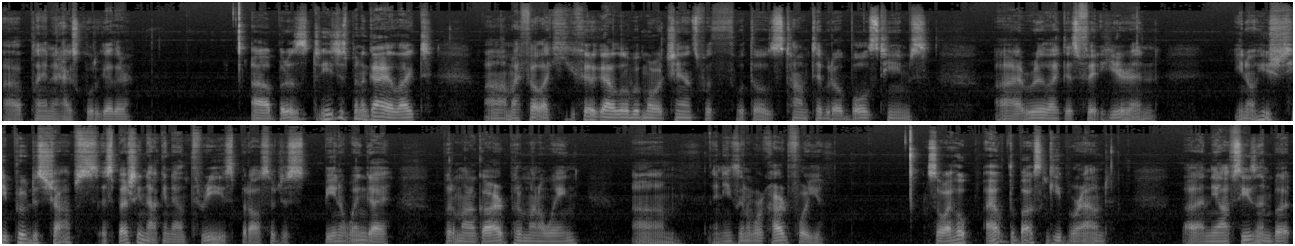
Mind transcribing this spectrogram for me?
uh, playing in high school together. Uh, but was, he's just been a guy I liked. Um, I felt like he could have got a little bit more of a chance with, with those Tom Thibodeau Bulls teams. Uh, I really liked his fit here, and you know he he proved his chops, especially knocking down threes, but also just being a wing guy. Put him on a guard, put him on a wing, um, and he's gonna work hard for you. So I hope I hope the Bucks can keep around uh, in the off season, but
